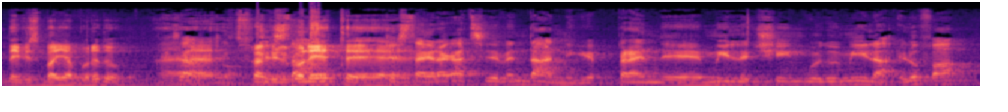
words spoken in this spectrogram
Devi sbagliare pure tu. Eh, Esatto. fra Ci virgolette. sta, ci sta i ragazzi di 20 anni che prende 1500-2000 e lo fa,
